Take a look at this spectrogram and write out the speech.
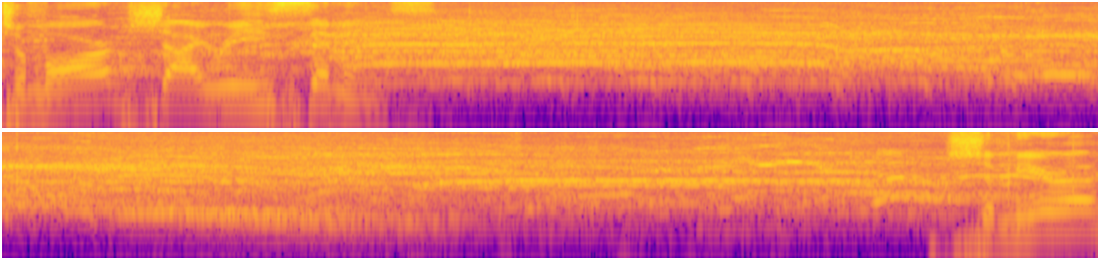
Jamar Shiree Simmons. Shamira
